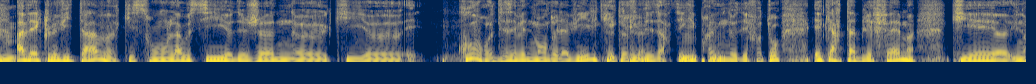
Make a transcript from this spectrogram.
mm. avec le Vitav, qui sont là aussi des jeunes qui couvrent des événements de la ville, qui écrivent des articles, qui mmh. prennent des photos, et Cartable FM, qui est euh, une,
